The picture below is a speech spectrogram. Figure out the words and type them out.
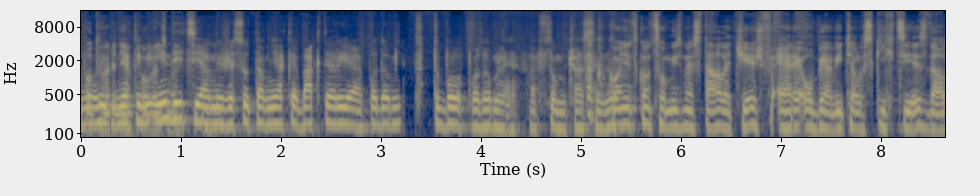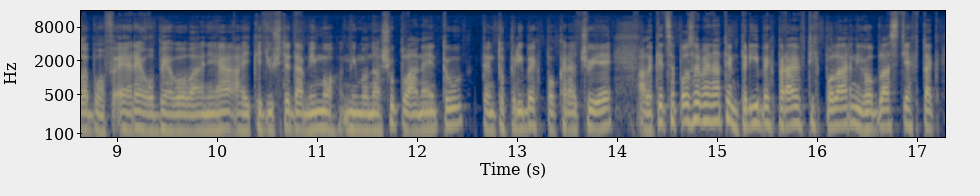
mohli nejakými povedzme. indiciami, že sú tam nejaké baktérie a podobne. To bolo podobné v tom čase. Tak, no? Konec koncov my sme stále tiež v ére objaviteľských ciest alebo v ére objavovania, aj keď už teda mimo, mimo našu planétu tento príbeh pokračuje. Ale keď sa pozrieme na ten príbeh práve v tých polárnych oblastiach, tak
